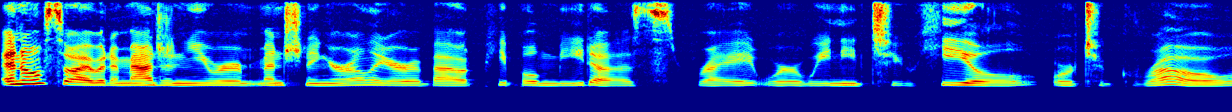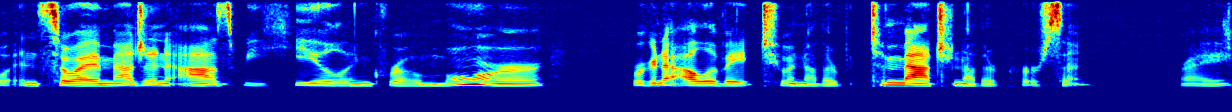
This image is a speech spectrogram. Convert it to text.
And also i would imagine you were mentioning earlier about people meet us right where we need to heal or to grow. And so i imagine as we heal and grow more we're going to elevate to another to match another person Right.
